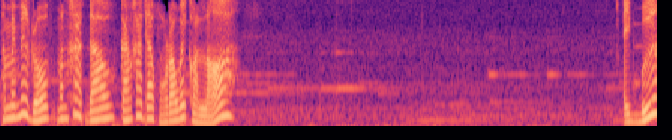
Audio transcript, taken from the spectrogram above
ทำไมไม่รบ มันคาดเดา การคาดเดาของเราไว้ก่อนเหรอ อ้เบื้อ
